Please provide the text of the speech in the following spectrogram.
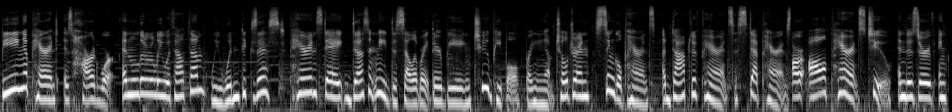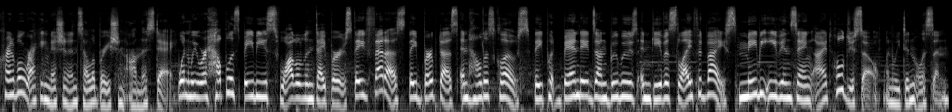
Being a parent is hard work, and literally without them, we wouldn't exist. Parents' Day doesn't need to celebrate there being two people bringing up children. Single parents, adoptive parents, step parents are all parents too, and deserve incredible recognition and celebration on this day. When we were helpless babies swaddled in diapers, they fed us, they burped us, and held us close. They put band aids on boo boos and gave us life advice, maybe even saying, I told you so, when we didn't listen.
